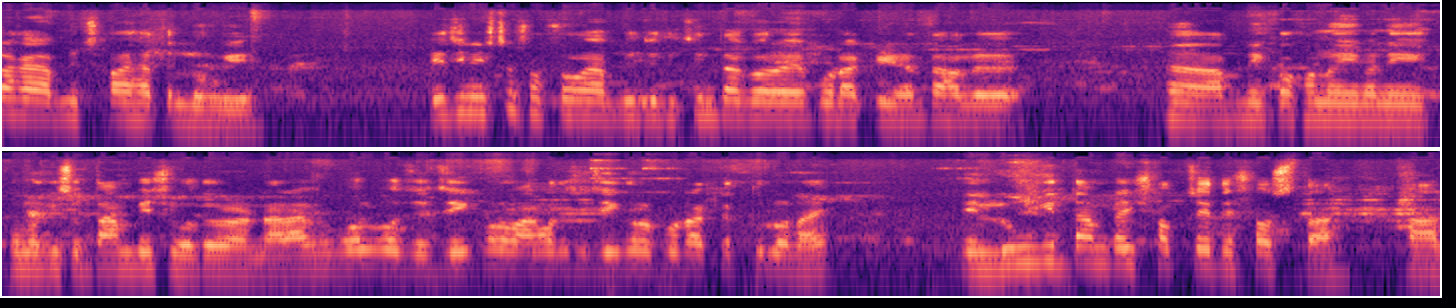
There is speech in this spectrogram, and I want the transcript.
টাকায় আপনি ছয় হাতের লুঙ্গি। এই জিনিসটা সবসময় আপনি যদি চিন্তা করে প্রোডাক্ট কিনেন তাহলে হ্যাঁ, আপনি কখনোই মানে কোনো কিছুর দাম বেশি বলতে পারেন না। আর আমি বলব যে যে কোনো বাংলাদেশে যে কোনো প্রোডাক্টের তুলনায় এই লুঙ্গির দামটাই সবচাইতে সস্তা। আর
